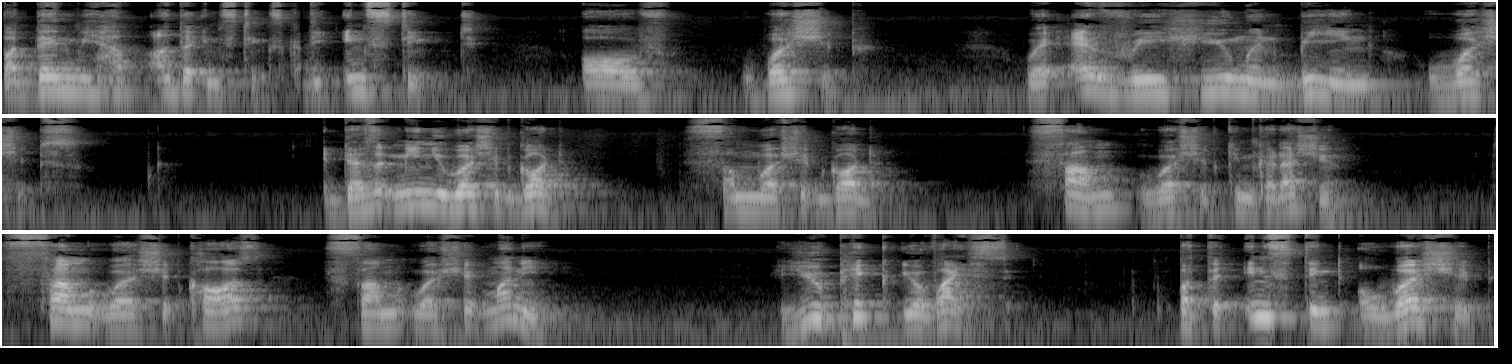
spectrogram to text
But then we have other instincts, the instinct of worship, where every human being worships. It doesn't mean you worship God. Some worship God. Some worship Kim Kardashian. Some worship cars. Some worship money. You pick your vice. But the instinct of worship,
